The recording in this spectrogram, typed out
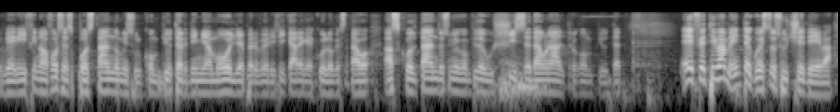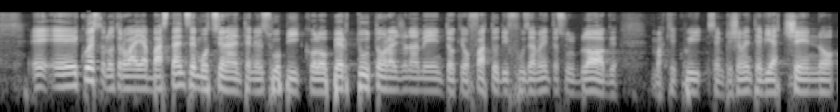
verifichi, no, forse spostandomi sul computer di mia moglie per verificare che quello che stavo ascoltando sul mio computer uscisse da un altro computer. E effettivamente questo succedeva. E, e questo lo trovai abbastanza emozionante nel suo piccolo, per tutto un ragionamento che ho fatto diffusamente sul blog, ma che qui semplicemente vi accenno,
